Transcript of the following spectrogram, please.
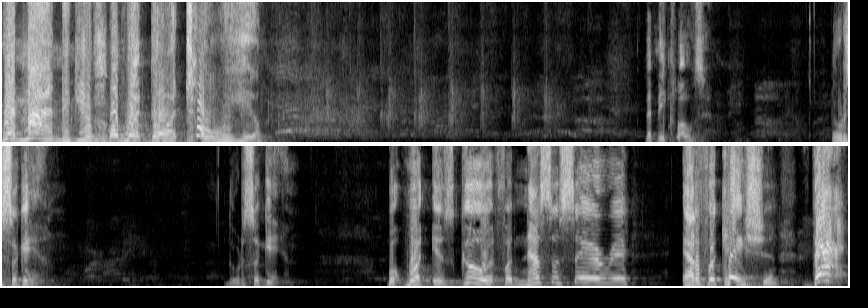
reminding you of what God told you. Let me close it. Notice again. Notice again. But what is good for necessary edification, that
